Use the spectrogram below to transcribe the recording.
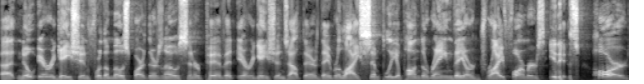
uh, no irrigation for the most part. There's no center pivot irrigations out there. They rely simply upon the rain. They are dry farmers. It is hard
